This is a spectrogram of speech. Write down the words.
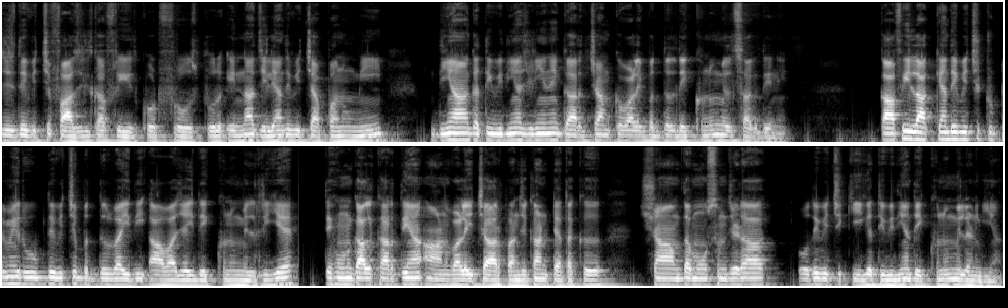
ਜਿਸ ਦੇ ਵਿੱਚ ਫਾਜ਼ਿਲਕਾ, ਫਰੀਦਕੋਟ, ਫਿਰੋਜ਼ਪੁਰ ਇਹਨਾਂ ਜ਼ਿਲ੍ਹਿਆਂ ਦੇ ਵਿੱਚ ਆਪਾਂ ਨੂੰ ਮੀਂਹ ਦੀਆਂ ਗਤੀਵਿਧੀਆਂ ਜਿਹੜੀਆਂ ਨੇ ਗਰਜ ਚਮਕ ਵਾਲੇ ਬੱਦਲ ਦੇਖਣ ਨੂੰ ਮਿਲ ਸਕਦੇ ਨੇ। ਕਾਫੀ ਇਲਾਕਿਆਂ ਦੇ ਵਿੱਚ ਟੁੱਟਵੇਂ ਰੂਪ ਦੇ ਵਿੱਚ ਬੱਦਲਬਾਈ ਦੀ ਆਵਾਜਾਈ ਦੇਖਣ ਨੂੰ ਮਿਲ ਰਹੀ ਹੈ ਤੇ ਹੁਣ ਗੱਲ ਕਰਦੇ ਹਾਂ ਆਉਣ ਵਾਲੇ 4-5 ਘੰਟਿਆਂ ਤੱਕ ਸ਼ਾਮ ਦਾ ਮੌਸਮ ਜਿਹੜਾ ਉਹਦੇ ਵਿੱਚ ਕੀ ਗਤੀਵਿਧੀਆਂ ਦੇਖਣ ਨੂੰ ਮਿਲਣਗੀਆਂ,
